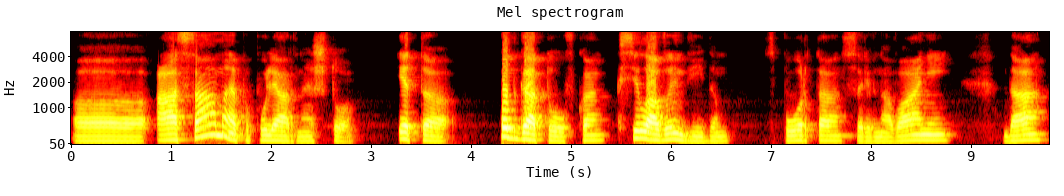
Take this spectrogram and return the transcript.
А, а самое популярное что? Это подготовка к силовым видам спорта, соревнований, да,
